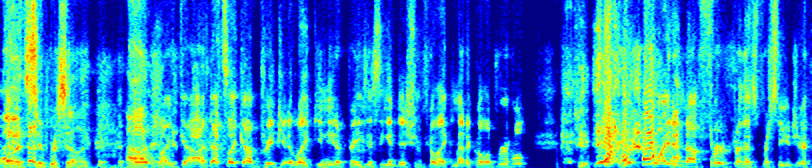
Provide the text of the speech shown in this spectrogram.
Oh, it's super silly. oh Uh, my god, that's like a pre like you need a pre-existing edition for like medical approval. You quite enough for for this procedure.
